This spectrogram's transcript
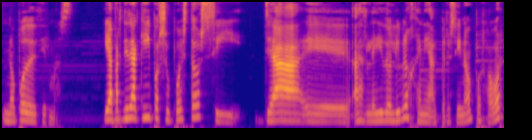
No puedo decir más. Y a partir de aquí, por supuesto, si ya eh, has leído el libro, genial, pero si no, por favor,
